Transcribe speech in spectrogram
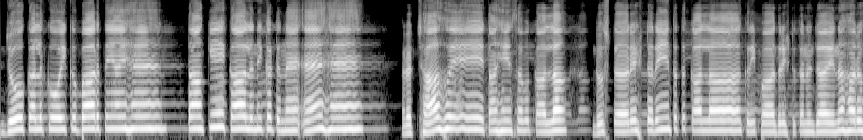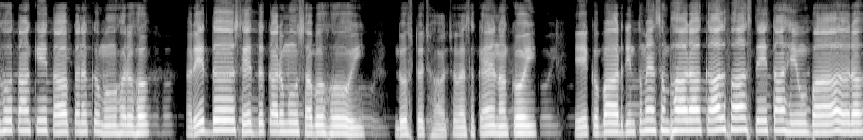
ਜੋ ਕਲ ਕੋ ਇਕ ਬਾਰ ਤੇ ਆਏ ਹੈ, ਤਾਂ ਕੇ ਕਾਲ ਨਿਕਟ ਨੈ ਐ ਹੈ। ਰੱਛਾ ਹੋਏ ਤਾਹੇ ਸਭ ਕਾਲਾ, ਦੁਸ਼ਟ ਰਿਸ਼ਟ ਰੇ ਤਤ ਕਾਲਾ ਕਿਰਪਾ ਦ੍ਰਿਸ਼ਟ ਤਨ ਜਾਏ ਨ ਹਰ ਹੋ, ਤਾਂ ਕੇ ਤਾਪ ਤਨਕ ਮੋਹਰ ਹੋ। ਰਿੱਧ ਸਿੱਧ ਕਰਮੁ ਸਭ ਹੋਈ, ਦੁਸ਼ਟ ਛਾਛ ਵੈ ਸਕੈ ਨ ਕੋਈ। ਏਕ ਬਾਰ ਜਿਨ ਤੁਮੈ ਸੰਭਾਰਾ, ਕਾਲ ਫਾਸਤੇ ਤਾਹੇ ਉਬਾਰਾ।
